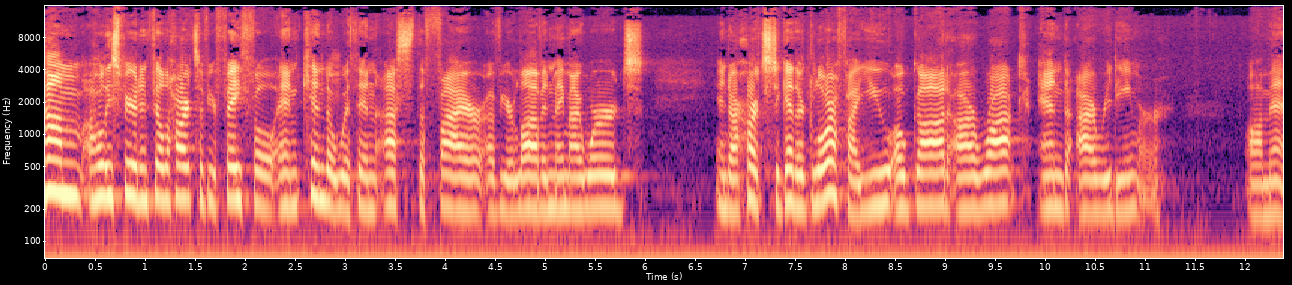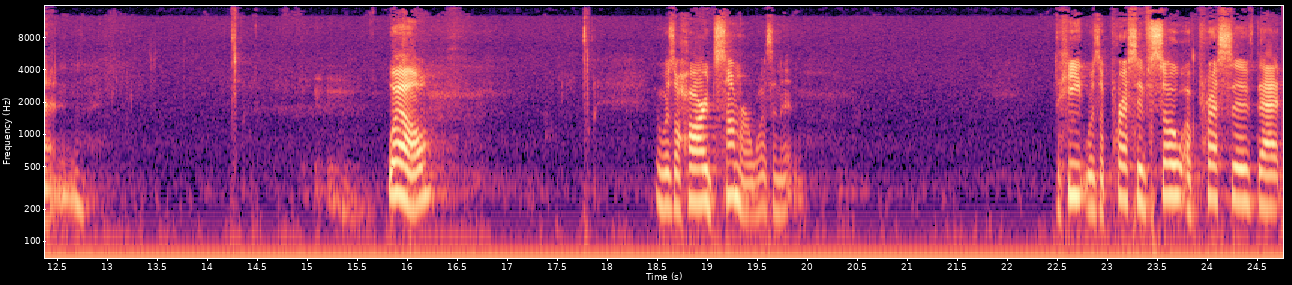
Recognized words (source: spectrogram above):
Come, Holy Spirit, and fill the hearts of your faithful and kindle within us the fire of your love. And may my words and our hearts together glorify you, O God, our rock and our Redeemer. Amen. Well, it was a hard summer, wasn't it? The heat was oppressive, so oppressive that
